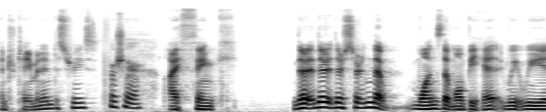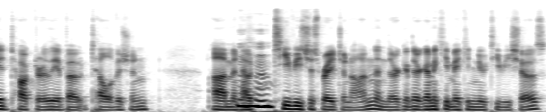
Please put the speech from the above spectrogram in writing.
entertainment industries. For sure. I think there, there there's certain that ones that won't be hit. We we had talked earlier about television, um, and how TV's just raging on, and they're they're gonna keep making new TV shows.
